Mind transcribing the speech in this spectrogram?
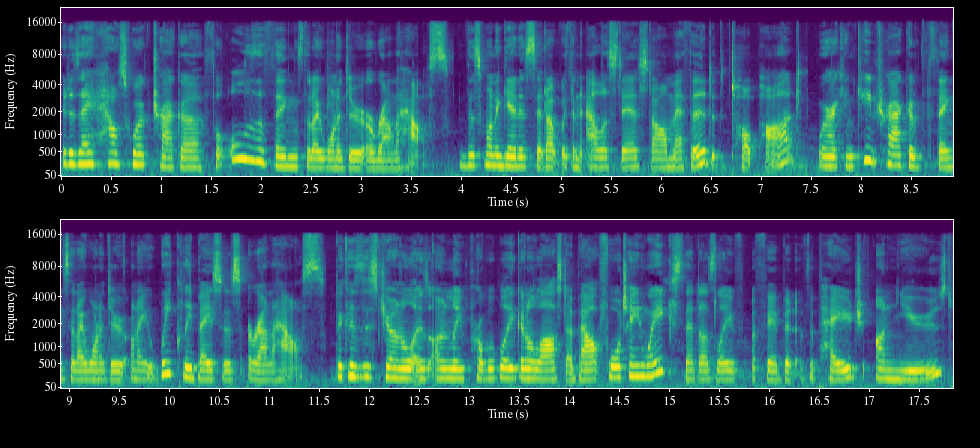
It is a housework tracker for all of the things that I want to do around the house. This one again is set up with an Alastair style method at the top part, where I can keep track of the things that I want to do on a weekly basis around the house. Because this journal is only probably going to last about 14 weeks, that does leave a fair bit of the page unused,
